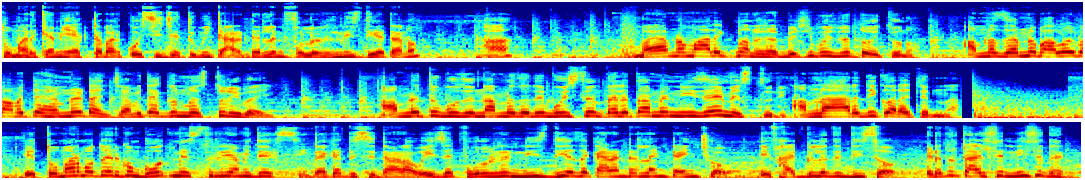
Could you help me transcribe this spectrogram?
তোমারকে আমি একটাবার কইছি যে তুমি কারেন্টের লাইন ফ্লোরের নিচ দিয়ে টানো? হ্যাঁ? ভাই আমরা মালিক মানুষ আর বেশি বুঝতে তো হইতো না। আমরা যেমন ভালো হইব আমি তো হেমনে টানছি আমি তো একজন মেস্তুরি ভাই। আপনি তো বুঝেন না, আপনি যদি বুঝতেন তাহলে তো আপনি নিজেই মেস্তুরি। আপনি আর দি করাইতেন না। এ তোমার মতো এরকম বহুত মিস্ত্রি আমি দেখছি। দেখাতেছি দাঁড়াও এই যে ফ্লোরের নিচ দিয়ে যে কারেন্টের লাইন টাইনছো এই পাইপ গুলোতে দিছো এটা তো টাইলসের নিচে থাকব।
